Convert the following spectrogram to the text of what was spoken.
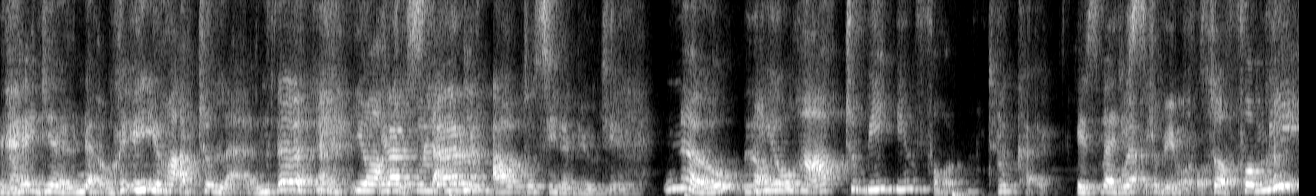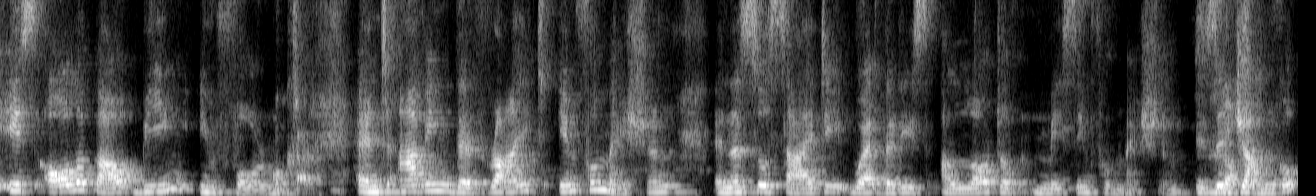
you know, no, you have to learn. you have, You have to, to learn how to see the beauty. No, No. you have to be informed. Okay. It's very We to be simple. So for me, it's all about being informed Okay. and having the right information in a society where there is a lot of misinformation. It's a jungle.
